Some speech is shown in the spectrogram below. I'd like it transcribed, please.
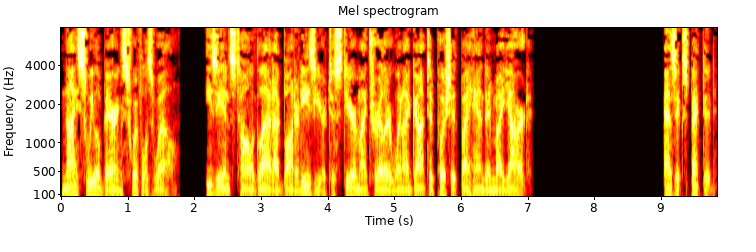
Nice wheel bearing swivels well. Easy install glad I bought it easier to steer my trailer when I got to push it by hand in my yard. As expected,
